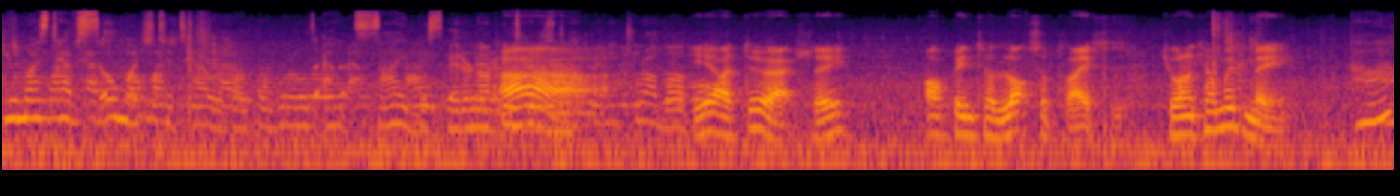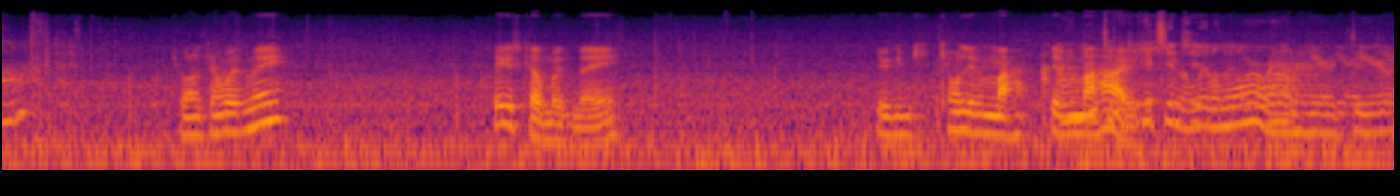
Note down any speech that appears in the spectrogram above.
You must have so much to tell about the world outside this Better not be Ah. any trouble. Yeah, I do actually. I've been to lots of places. Do you want to come with me? Huh? Do you want to come with me? Please come with me. You can come live in my live I in my need you to house. pitch in a little more around here, dear.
